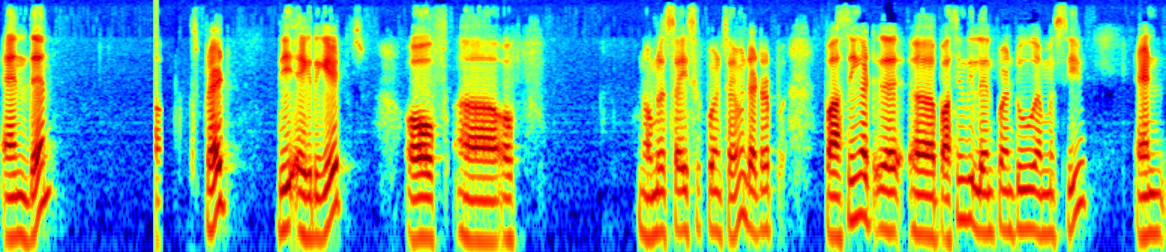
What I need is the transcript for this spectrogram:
and then spread the aggregates of uh, of nominal size 6.7 that are passing at uh, uh, passing the 11.2 mm sieve and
